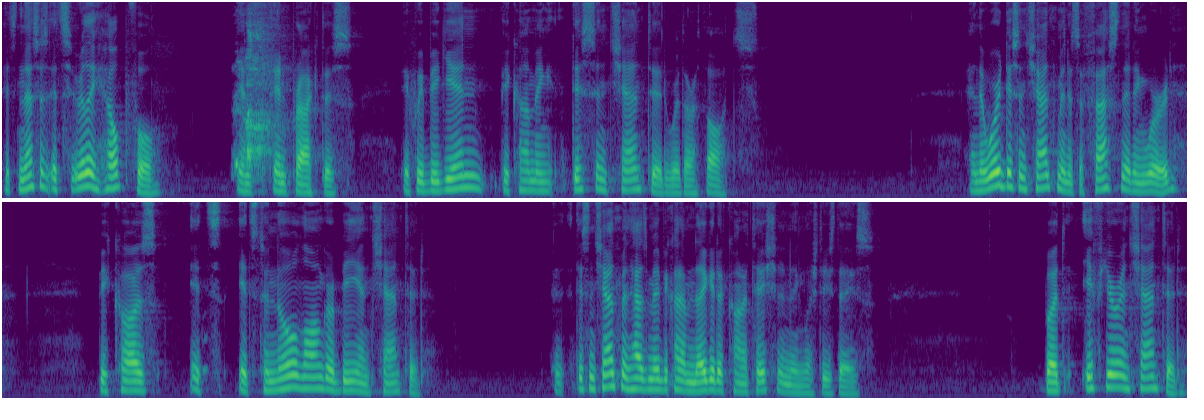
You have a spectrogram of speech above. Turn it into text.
It's, necess- it's really helpful in, in practice if we begin becoming disenchanted with our thoughts. And the word disenchantment is a fascinating word because it's, it's to no longer be enchanted disenchantment has maybe kind of negative connotation in English these days. But if you're enchanted,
